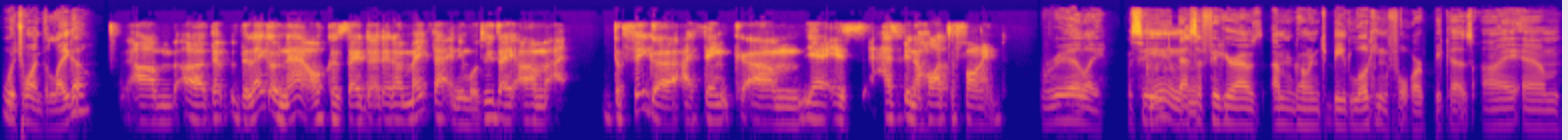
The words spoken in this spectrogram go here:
Which one? The Lego? um, uh, the, the Lego now because they, they don't make that anymore, do they? Um, the figure, I think, um, yeah, is has been hard to find. Really? See, mm. that's a figure I was I'm going to be looking for because I am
